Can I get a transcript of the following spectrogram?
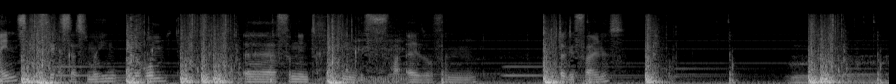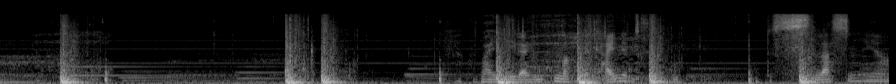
eins gefixt, dass man hinten rum äh, von den Treppen also von runtergefallen ist. Wobei, nee, da hinten machen wir keine Treppen. Das lassen wir.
